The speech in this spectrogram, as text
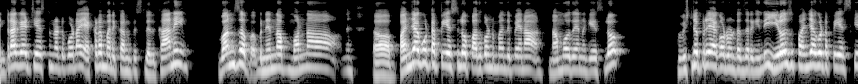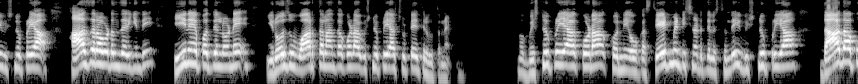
ఇంట్రాగేట్ చేస్తున్నట్టు కూడా ఎక్కడ మనకి కనిపిస్తలేదు. కానీ వన్స్ నిన్న మొన్న పంజాగుట్ట పిఎస్లో పదకొండు మంది పైన నమోదైన కేసులో విష్ణుప్రియ కూడా ఉండడం జరిగింది. ఈ రోజు పంజాగుట్ట పిఎస్కి విష్ణుప్రియ హాజరవ్వడం జరిగింది. ఈ నేపథ్యంలోనే ఈ రోజు వార్తలంతా కూడా విష్ణుప్రియ చుట్టే తిరుగుతున్నాయి. విష్ణుప్రియ కూడా కొన్ని ఒక స్టేట్మెంట్ ఇచ్చినట్టు తెలుస్తుంది. విష్ణుప్రియ దాదాపు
